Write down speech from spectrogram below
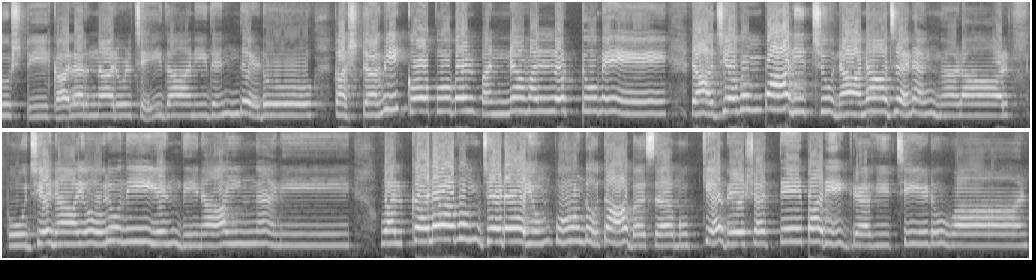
തുഷ്ടി കലർന്നരുൾ ചെയ്താനിതെന്തെടോ? കഷ്ടമിക്കോപ്പുകൾ പന്നമല്ലൊട്ടുമേ രാജ്യവും പാലിച്ചു നാനാജനങ്ങളാൽ പൂജ്യനായൊരു നീ എന്തിനായിങ്ങനെ? വൽക്കലവും ജടയും പൂണ്ടു താപസ മുഖ്യവേഷത്തെ പരിഗ്രഹിച്ചിടുവാൻ.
